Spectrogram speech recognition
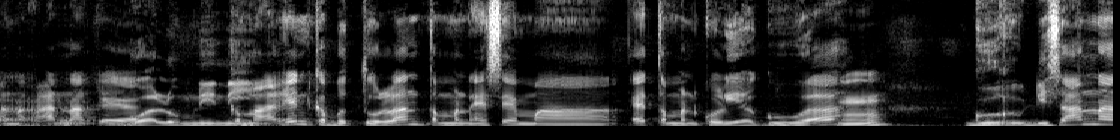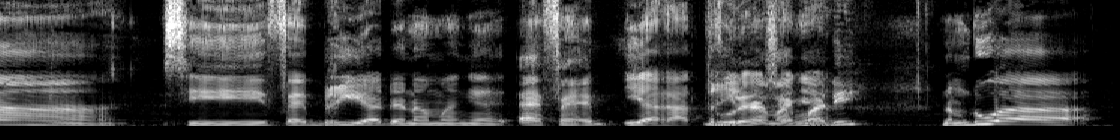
anak-anak ya. Gua alumni nih. Kemarin kebetulan teman SMA eh teman kuliah gua Hmm? guru di sana si Febri ada namanya. Eh Feb, iya Ratri Guru namanya. SMA di? 62.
